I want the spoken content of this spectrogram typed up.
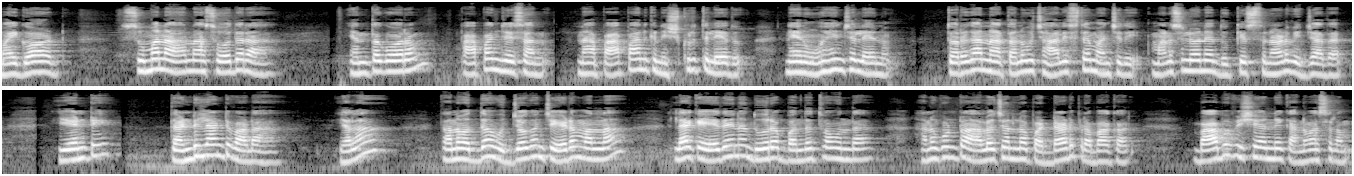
My God! Sumana నా సోదర! ఎంత ఘోరం! పాపం చేశాను. నా పాపానికి నిష్కృతి లేదు. నేను ఊహించలేను. త్వరగా నా తనువు చాలిస్తే మంచిది. మనసులోనే దుఃఖిస్తున్నాడు విద్యాధర్. ఏంటి? తండ్రి లాంటి వాడా? ఎలా? తన వద్ద ఉద్యోగం చేయడం వల్ల? లేక ఏదైనా దూర బంధుత్వం ఉందా? అనుకుంటూ ఆలోచనలో పడ్డాడు ప్రభాకర్. బాబు విషయాన్ని కనవసరం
